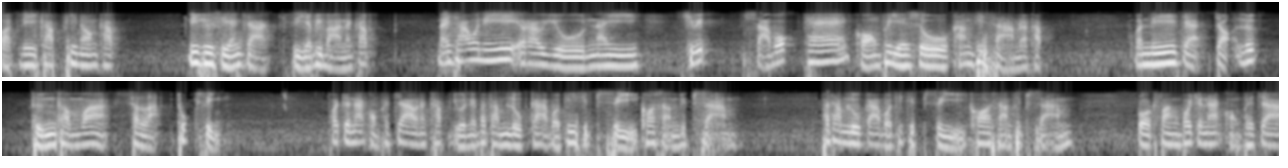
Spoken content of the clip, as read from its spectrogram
วัสดีครับพี่น้องครับ นี่คือเสียงจากสีอภิบาลนะครับ ในเช้าวันนี้เราอยู่ในชีวิตสาวกแท้ของพระเยซูครั้งที่สามแล้วครับ วันนี้จะเจาะลึกถึงคำว่าสละทุกสิ่งพระเจ้าของพระเจ้านะครับ อยู่ในพระธรรมลูกาบทที่สิบสี่ข้อสามสิบสามพระธรรมลูกาบทที่สิบสี่ข้อสามสิบสามโปรดฟังพระเจ้าของพระเจ้า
